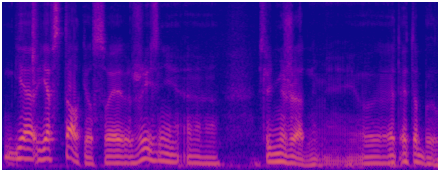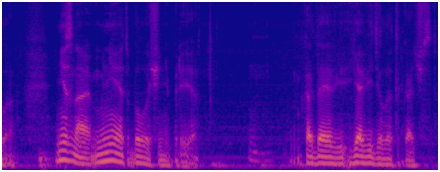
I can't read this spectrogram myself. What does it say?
Я, я сталкивался в своей жизни э, с людьми жадными. Это, это было. Не знаю, мне это было очень неприятно, когда я, я видел это качество.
